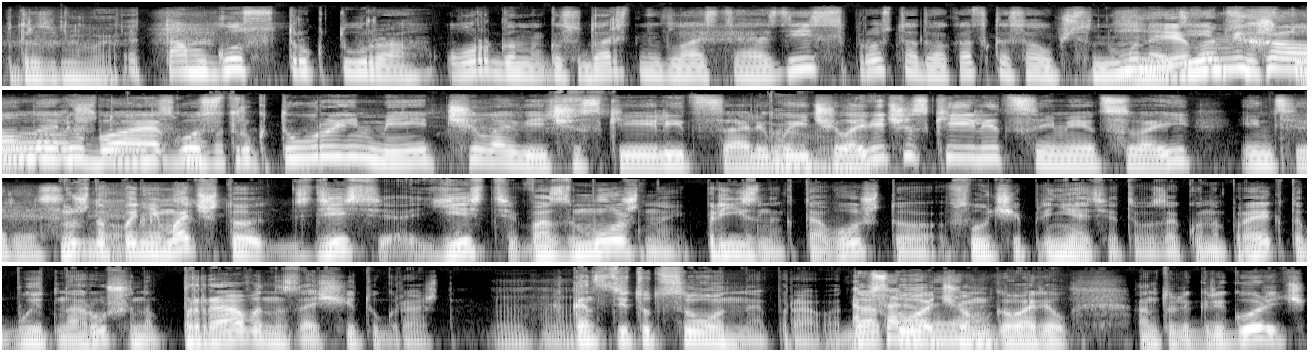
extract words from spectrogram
подразумевают. Там госструктура, орган государственной власти, а здесь просто адвокатское сообщество. Ну, мы Ева надеемся, Михайловна, что, любая что госструктура смогут... имеет человеческие лица, а любые да. человеческие лица имеют свои интересы. Нужно да. понимать, что здесь есть возможный признак того, что в случае принятия этого законопроекта будет нарушено право на защиту граждан. Угу. Конституционное право. Да, то, о чем говорил Анатолий Григорьевич,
